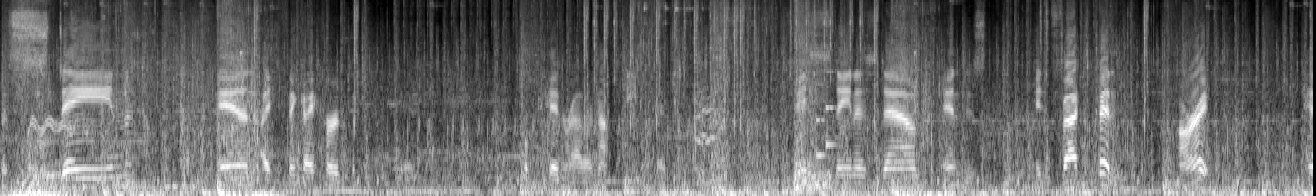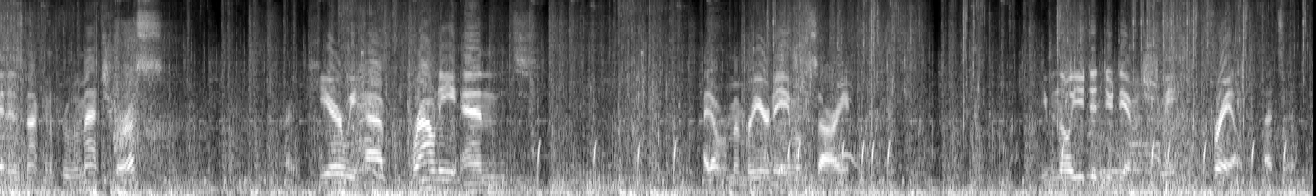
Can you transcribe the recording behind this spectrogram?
the Stain, and I think I heard the pin, Pin rather, not the pin. Okay, Stain is down, and is, in fact, pin. Alright. Pin is not going to prove a match for us. Alright, here we have Brownie and... I don't remember your name, I'm sorry. Even though you did do damage to me. Frail, that's it.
